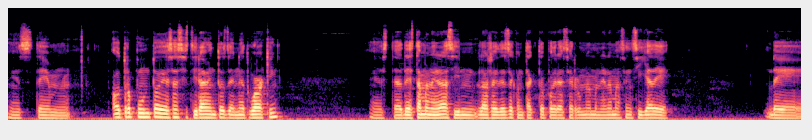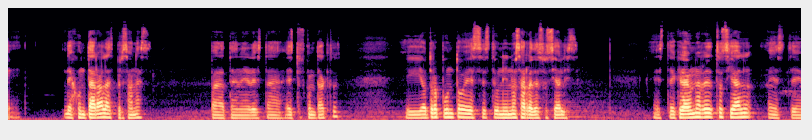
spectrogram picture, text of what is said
Este, otro punto es asistir a eventos de networking. Este, de esta manera, así las redes de contacto podría ser una manera más sencilla de, de, de juntar a las personas para tener esta, estos contactos. Y otro punto es este, unirnos a redes sociales. Este, crear una red social este,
